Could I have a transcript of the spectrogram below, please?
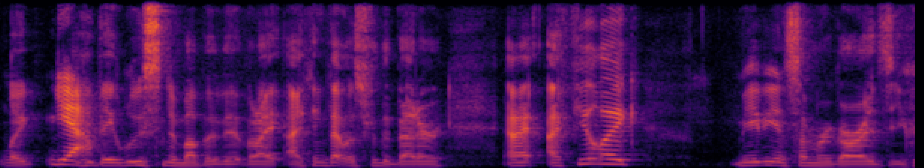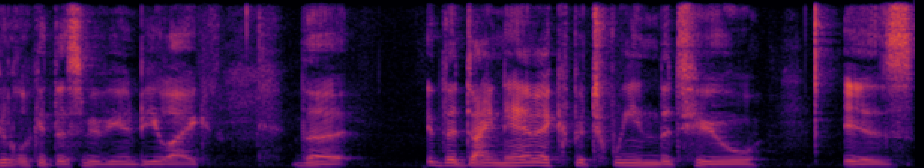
Like Yeah. they loosened him up a bit, but I, I think that was for the better. And I, I feel like maybe in some regards you could look at this movie and be like the the dynamic between the two is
